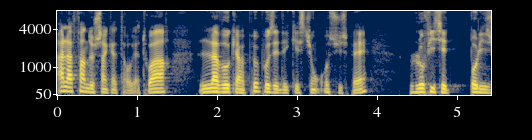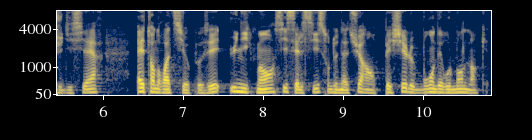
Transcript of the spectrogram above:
À la fin de chaque interrogatoire, l'avocat peut poser des questions au suspect. L'officier de police judiciaire est en droit de s'y opposer uniquement si celles-ci sont de nature à empêcher le bon déroulement de l'enquête.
